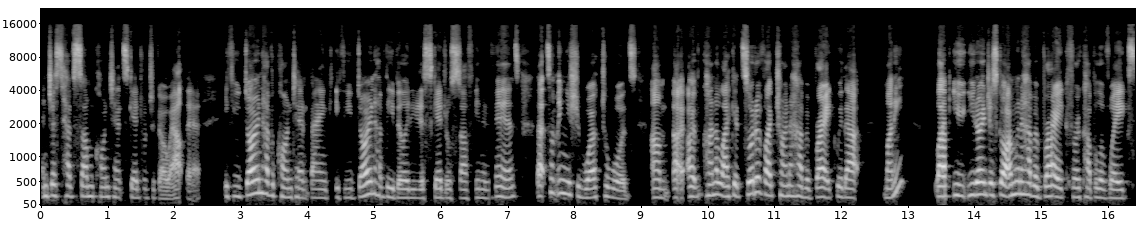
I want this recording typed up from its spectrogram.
and just have some content scheduled to go out there. If you don't have a content bank, if you don't have the ability to schedule stuff in advance, that's something you should work towards. Um, I, I kind of like it's sort of like trying to have a break without money like you you don't just go i'm going to have a break for a couple of weeks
